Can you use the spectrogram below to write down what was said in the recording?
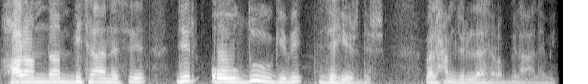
haramdan bir tanesidir. Olduğu gibi zehirdir. Velhamdülillahi Rabbil Alemin.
